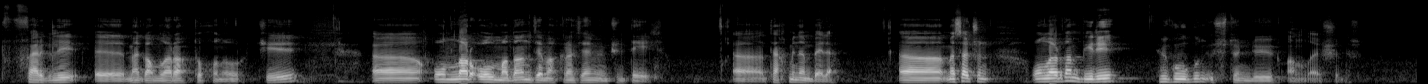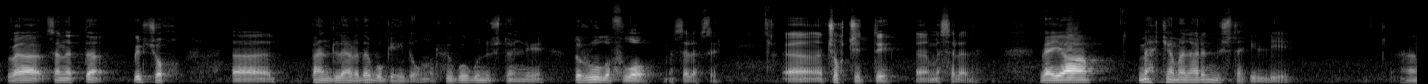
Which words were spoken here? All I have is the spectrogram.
fərqli məqamlara toxunur ki, onlar olmadan demokratiya mümkün deyil. Təxminən belə. Məsəl üçün onlardan biri hüququn üstünlüyü anlayışıdır. Və sənəddə bir çox bəndlərdə bu qeyd olunur. Hüququn üstünlüyü, the rule of law məsələsi çox ciddi məsələdir. Və ya məhkəmələrin müstəqilliyi. Hə,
